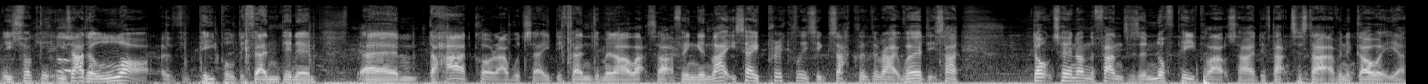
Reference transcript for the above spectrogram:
he's fucking he's had a lot of people defending him, um, the hardcore I would say defending him and all that sort of thing. And like you say, prickly is exactly the right word. It's like don't turn on the fans. There's enough people outside of that to start having a go at you.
